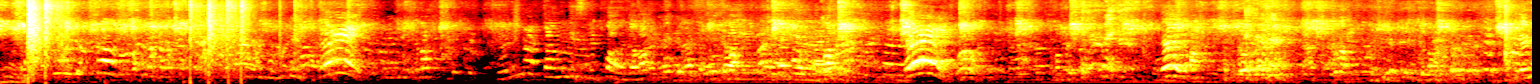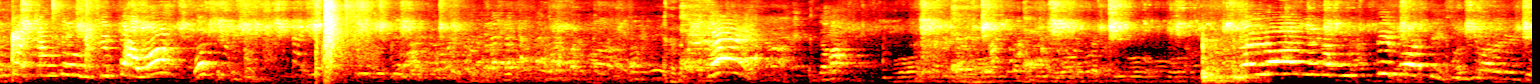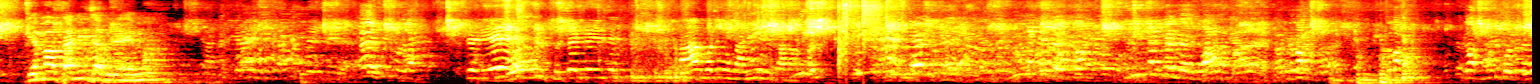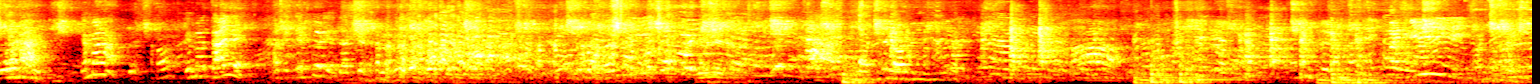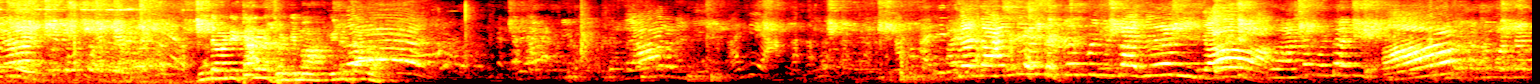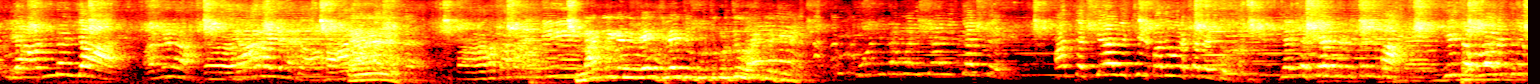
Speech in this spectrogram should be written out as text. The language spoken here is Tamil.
Hey! ஏமா தண்ணி சாப்பிட ஏமா Thank you. இந்த வாட்டி டார்கெட் சொல்லிமா இது தாங்க. மரளிகன்னு வேச்சு வேச்சு கொடுத்து கொடுத்து வாங்கி வச்சுக்கிறேன் அந்த கேள்விக்கு பதில் உரைக்க வேண்டும். எந்த கேள்வி தெரியுமா? இந்த உலகத்தில்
